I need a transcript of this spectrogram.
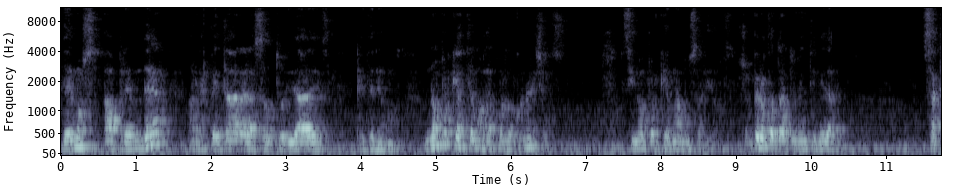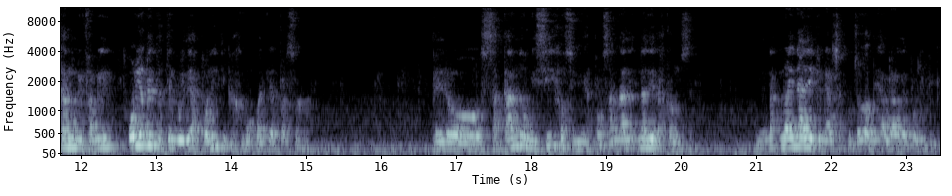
debemos aprender a respetar a las autoridades que tenemos. No porque estemos de acuerdo con ellos, sino porque amamos a Dios. Yo quiero contarte una intimidad sacando mi familia. Obviamente tengo ideas políticas como cualquier persona, pero sacando mis hijos y mi esposa, nadie, las conoce. No, hay nadie que me haya escuchado a mí hablar de política,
